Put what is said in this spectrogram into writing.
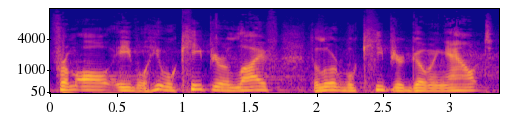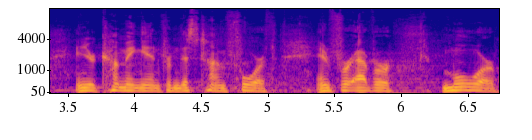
from all evil. He will keep your life. The Lord will keep your going out and your coming in from this time forth and forevermore.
